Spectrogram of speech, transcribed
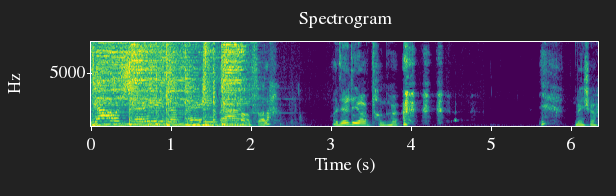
要谁的陪伴？放词了，我觉得这有点朋克。没事儿。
